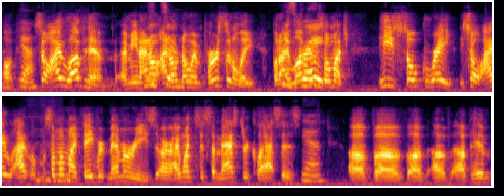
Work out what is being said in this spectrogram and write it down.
Oh, yeah. So I love him. I mean, I Me don't. I don't know him personally, but I He's love him so much. He's so great. So I, I, some of my favorite memories are I went to some master classes Yeah. of of, of, of, of him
